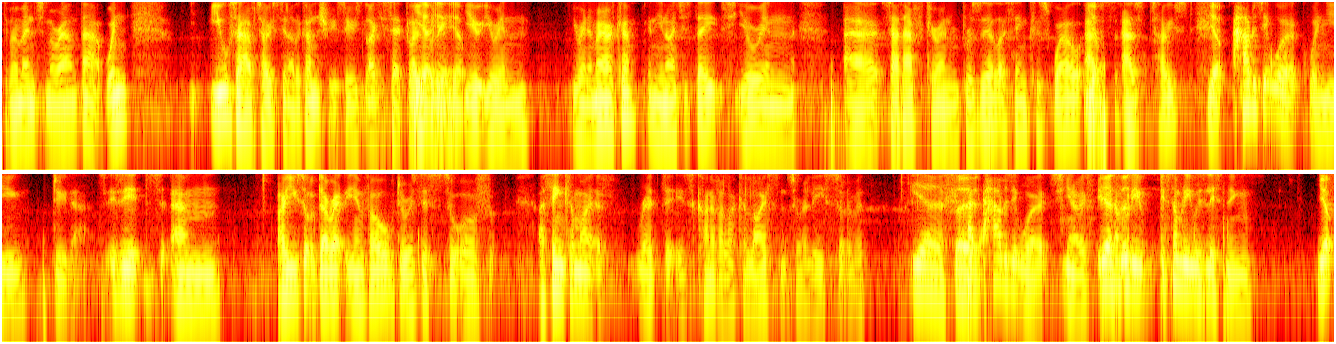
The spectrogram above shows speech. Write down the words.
the momentum around that. When you also have Toast in other countries, so like you said, globally, Yeah, yeah, yeah. You, you're in. You're in America, in the United States. You're in uh, South Africa and Brazil, I think, as well Yep. as as Toast. Yep. How does it work when you do that? Is it um, are you sort of directly involved, or is this sort of? I think I might have read that it's kind of a, like a license or a lease, sort of a. Yeah. So How, how does it work? You know, if, if Yeah, so somebody if somebody was listening yep.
